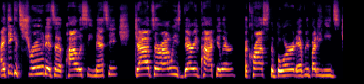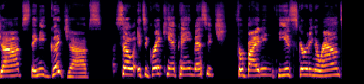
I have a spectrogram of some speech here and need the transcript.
I think it's shrewd as a policy message. Jobs are always very popular across the board. Everybody needs jobs. They need good jobs. So it's a great campaign message for Biden. He is skirting around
